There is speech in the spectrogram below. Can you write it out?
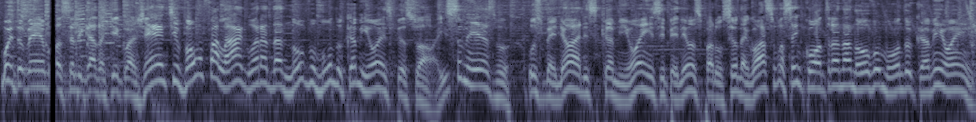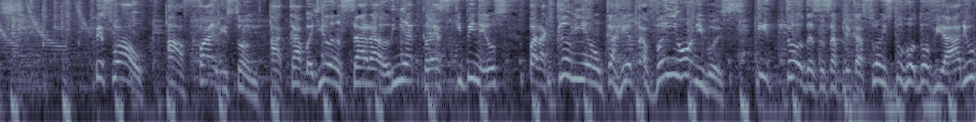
Muito bem, você ligado aqui com a gente. Vamos falar agora da Novo Mundo Caminhões, pessoal. Isso mesmo. Os melhores caminhões e pneus para o seu negócio você encontra na Novo Mundo Caminhões. Pessoal, a Firestone acaba de lançar a linha Classic Pneus para caminhão, carreta, van e ônibus. E todas as aplicações do rodoviário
